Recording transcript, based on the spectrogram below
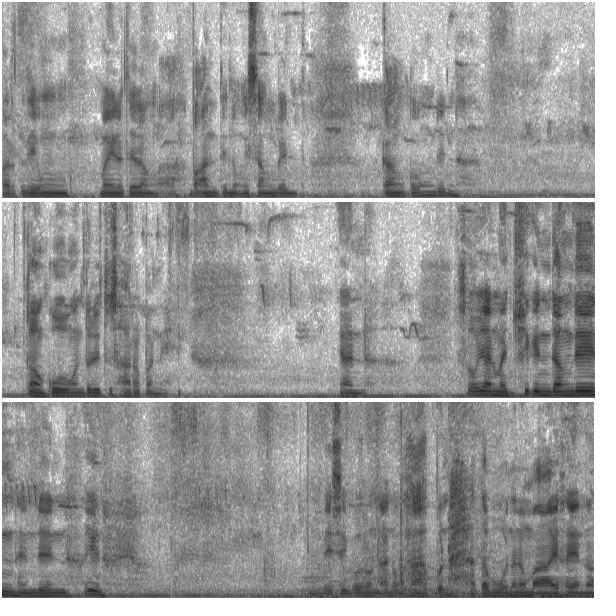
parte yung may natirang ah, bakante nung isang bed. Kangkong din. Kangkungan to dito sa harapan eh. Yan. So yan, may chicken dang din and then ayun. Hindi siguro na ano kahapon natabunan ng maayos ayan no.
